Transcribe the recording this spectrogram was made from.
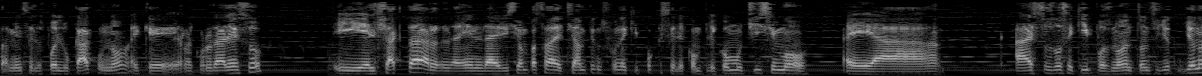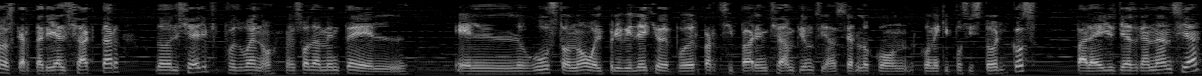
También se les fue Lukaku, ¿no? Hay que recordar eso y el Shakhtar en la edición pasada de Champions fue un equipo que se le complicó muchísimo eh, a, estos dos equipos, ¿no? Entonces yo, no descartaría el Shakhtar. Lo del Sheriff, pues bueno, es solamente el, el gusto, ¿no? O el privilegio de poder participar en Champions y hacerlo con, con equipos históricos. Para ellos ya es ganancia.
